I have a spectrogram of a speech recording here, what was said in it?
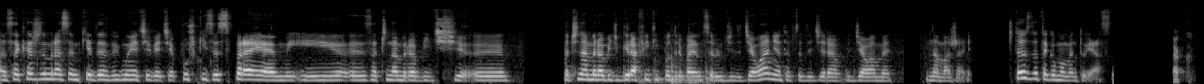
A za każdym razem, kiedy wyjmujecie, wiecie, puszki ze sprayem i y, zaczynamy robić, y, zaczynamy robić graffiti podrywające ludzi do działania, to wtedy działamy na marzenie. Czy to jest do tego momentu jasne? Tak.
